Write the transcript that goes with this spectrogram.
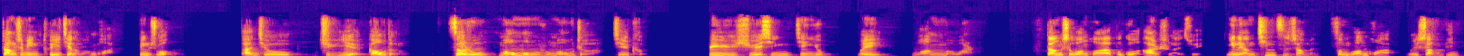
张时敏推荐了王华，并说：“但求举业高等，则如某某某者皆可。”必欲学行兼优，为王某耳。当时王华不过二十来岁，宁良亲自上门，奉王华为上宾，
